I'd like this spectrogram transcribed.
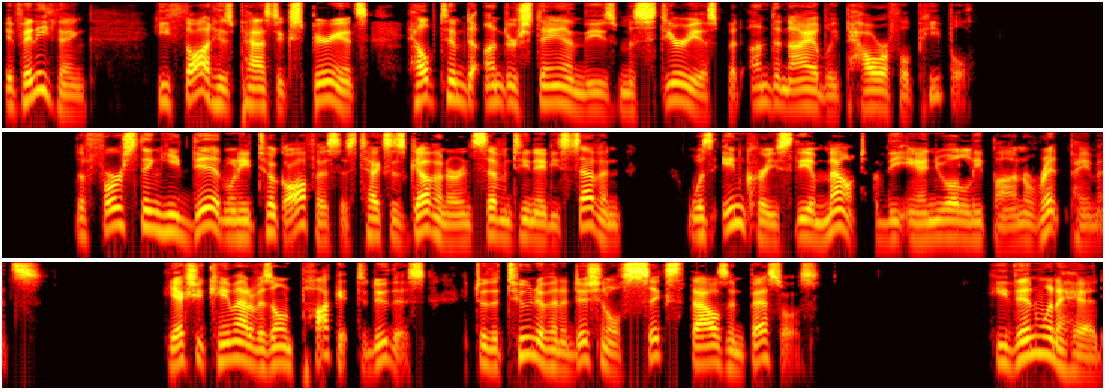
If anything, he thought his past experience helped him to understand these mysterious but undeniably powerful people. The first thing he did when he took office as Texas governor in 1787 was increase the amount of the annual Lipan rent payments. He actually came out of his own pocket to do this, to the tune of an additional 6,000 pesos. He then went ahead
